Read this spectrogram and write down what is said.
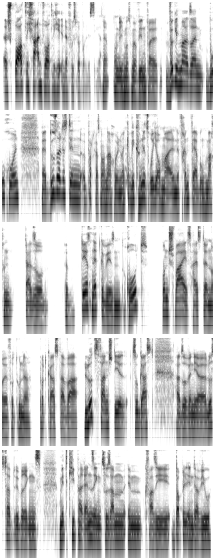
äh, sportlich Verantwortliche in der Fußball-Bundesliga. Ja, und ich muss mir auf jeden Fall wirklich mal sein Buch holen. Äh, du solltest den Podcast noch nachholen. Wir können jetzt ruhig auch mal eine Fremdwerbung machen. Also, äh, der ist nett gewesen. Rot und Schweiß heißt der neue Fortuna Podcast. Da war Lutz van Stiel zu Gast. Also wenn ihr Lust habt, übrigens mit Keeper Rensing zusammen im quasi Doppelinterview,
